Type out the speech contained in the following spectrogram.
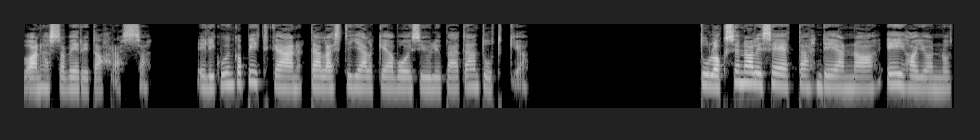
vanhassa veritahrassa, eli kuinka pitkään tällaista jälkeä voisi ylipäätään tutkia. Tuloksena oli se, että DNA ei hajonnut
